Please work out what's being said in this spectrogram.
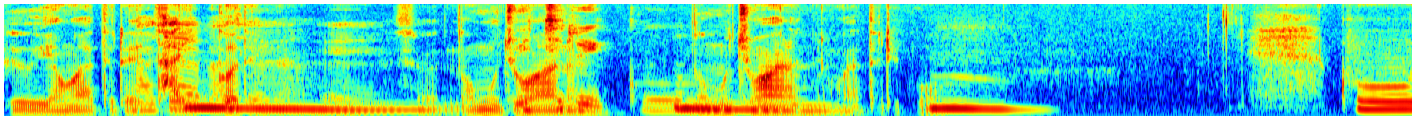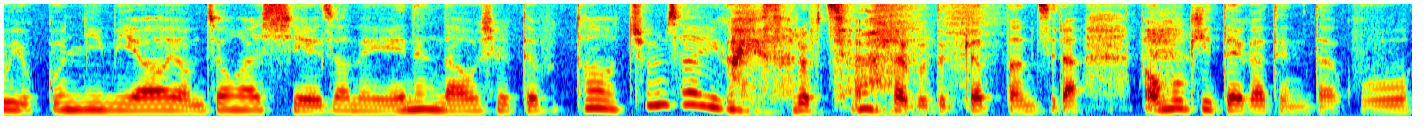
그 영화들에 다 맞아요, 있거든요. 맞아요. 예. 그래서 너무 위트도 좋아하는 있고 너무 음. 좋아하는 영화들이고 음. 구육구님이요 염정아 씨 예전에 예능 나오실 때부터 춤 사위가 예사롭지 않다고 느꼈던지라 너무 기대가 된다고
